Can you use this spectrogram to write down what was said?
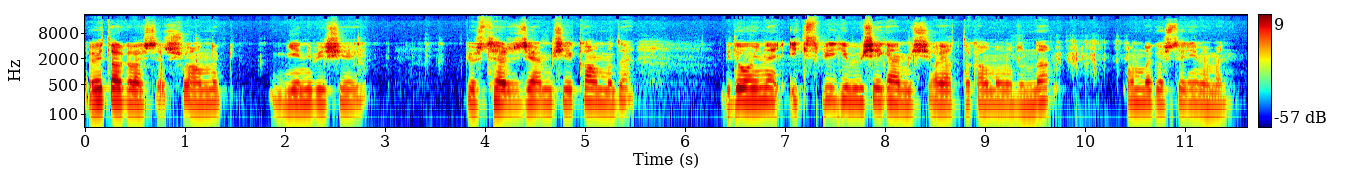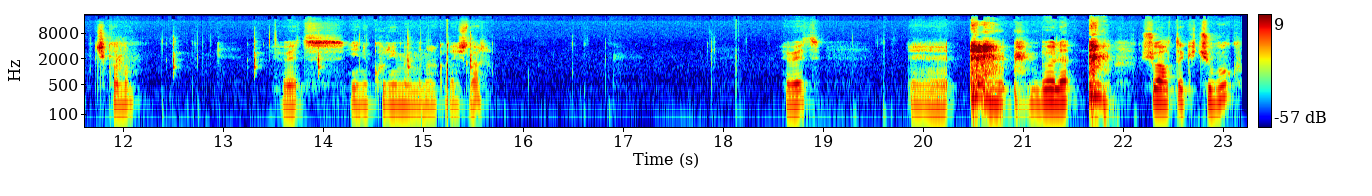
Evet arkadaşlar şu anlık yeni bir şey göstereceğim bir şey kalmadı. Bir de oyuna XP gibi bir şey gelmiş hayatta kalma modunda. Onu da göstereyim hemen. Çıkalım. Evet. Yeni kurayım hemen arkadaşlar. Evet. Ee, böyle şu alttaki çubuk.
